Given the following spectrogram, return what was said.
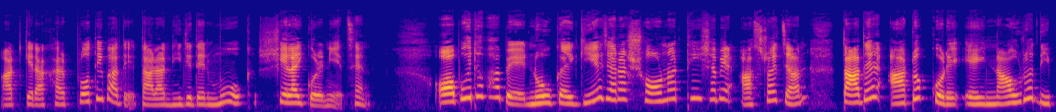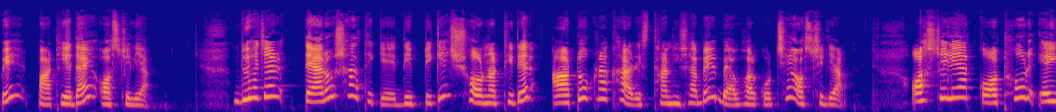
আটকে রাখার প্রতিবাদে তারা নিজেদের মুখ সেলাই করে নিয়েছেন। অবৈধভাবে নৌকায় গিয়ে যারা শরণার্থী হিসাবে আশ্রয় চান, তাদের আটক করে এই নাউরা দ্বীপে পাঠিয়ে দেয় অস্ট্রেলিয়া। দু হাজার তেরো সাল থেকে দ্বীপটিকে শরণার্থীদের আটক রাখার স্থান হিসাবে ব্যবহার করছে অস্ট্রেলিয়া। অস্ট্রেলিয়ার কঠোর এই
